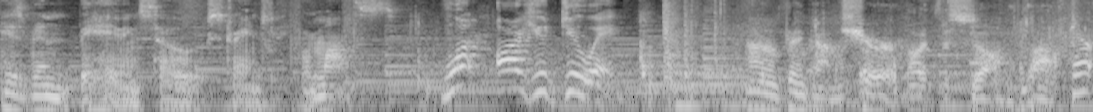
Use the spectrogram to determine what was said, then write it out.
He's been behaving so strangely for months. What are you doing? I don't think I'm sure what this is all about. They're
